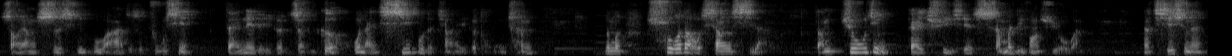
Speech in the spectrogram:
邵阳市西部啊这些诸县在内的一个整个湖南西部的这样一个统称。那么说到湘西啊，咱们究竟该去一些什么地方去游玩？那其实呢，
